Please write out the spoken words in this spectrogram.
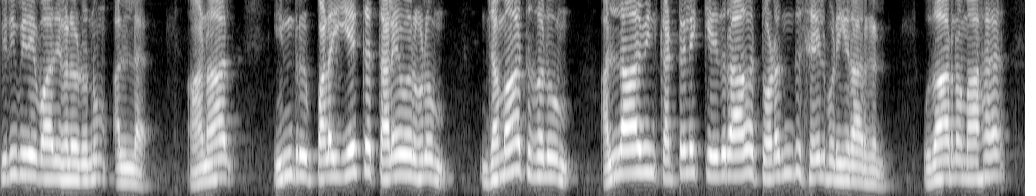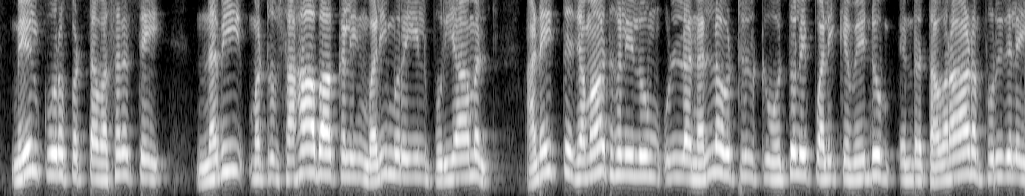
பிரிவினைவாதிகளுடனும் அல்ல. ஆனால் இன்று பல இயக்க தலைவர்களும் ஜமாத்துகளும் அல்லாவின் கட்டளைக்கு எதிராக தொடர்ந்து செயல்படுகிறார்கள். உதாரணமாக மேல் கூறப்பட்ட வசனத்தை நபி மற்றும் சஹாபாக்களின் வழிமுறையில் புரியாமல் அனைத்து ஜமாத்களிலும் உள்ள நல்லவற்றிற்கு ஒத்துழைப்பு அளிக்க வேண்டும் என்ற தவறான புரிதலை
